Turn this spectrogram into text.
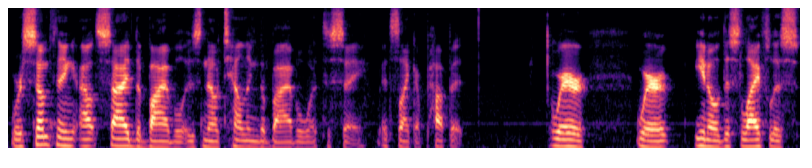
Where something outside the Bible is now telling the Bible what to say. It's like a puppet. Where where, you know, this lifeless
